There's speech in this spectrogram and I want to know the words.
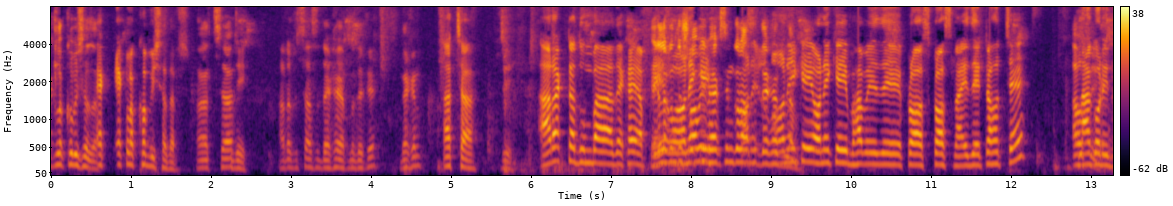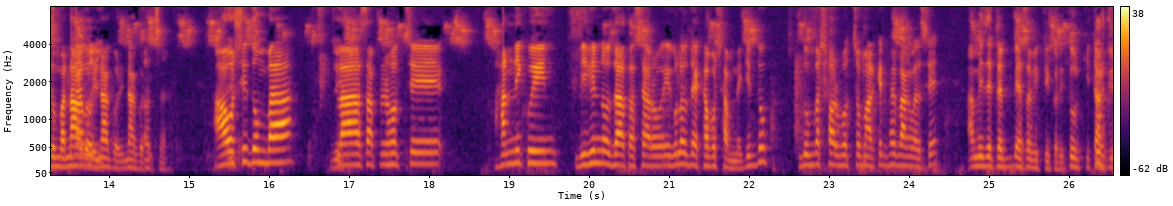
এক লক্ষ বিশ হাজার। এক লক্ষ বিশ হাজার। আচ্ছা। জি। আরও কিছু আছে দেখাই আপনাদেরকে। দেখেন। আচ্ছা। আর একটা দুম্বা দেখাই আপনি অনেকেই-। অনেকেই ভাবে যে ক্রস ক্রস না। এই যে এটা হচ্ছে নাগরি দুম্বা নাগরি নাগরি। নাগরি নাগরি। আচ্ছা। আওসি দুম্বা প্লাস আপনার হচ্ছে হান্নি কুইন বিভিন্ন জাত আছে আরও। এগুলো দেখাবো সামনে। কিন্তু দুম্বার সর্বোচ্চ মার্কেট ভাই বাংলাদেশে আমি যেটা বেচা বিক্রি করি তুর্কি টার্কি।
